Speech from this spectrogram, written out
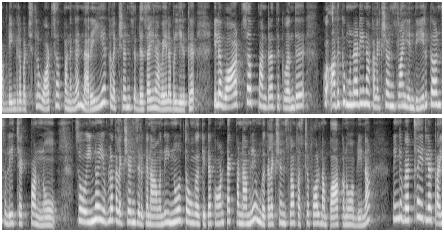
அப்படிங்கிற பட்சத்தில் வாட்ஸ்அப் பண்ணுங்கள் நிறைய கலெக்ஷன்ஸ் டிசைன் அவைலபிள் இருக்குது இல்லை வாட்ஸ்அப் பண்ணுறதுக்கு வந்து அதுக்கு முன்னாடி நான் கலெக்ஷன்ஸ்லாம் எந்த இருக்கான்னு சொல்லி செக் பண்ணும். ஸோ இன்னும் எவ்வளோ கலெக்ஷன்ஸ் இருக்குது நான் வந்து இன்னொருத்தவங்க கிட்ட காண்டாக்ட் பண்ணாமலே உங்கள் கலெக்ஷன்ஸ்லாம் ஃபஸ்ட் ஆஃப் ஆல் நான் பார்க்கணும் அப்படின்னா நீங்கள் வெப்சைட்டில் ட்ரை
